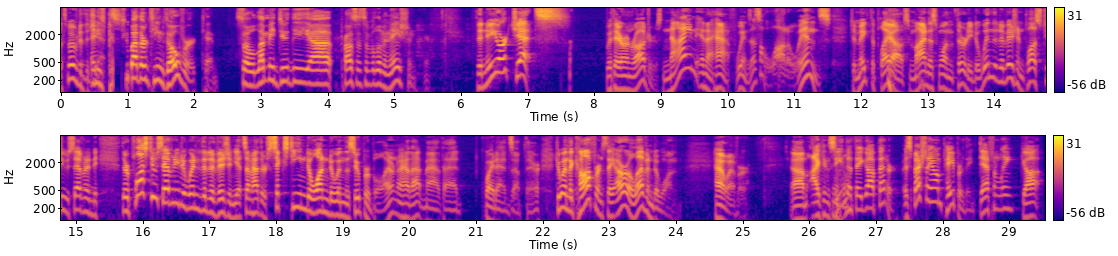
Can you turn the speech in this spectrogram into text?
Let's move to the Jets. And he's picked two other teams over, Tim. So let me do the uh, process of elimination here. The New York Jets with Aaron Rodgers. Nine and a half wins. That's a lot of wins to make the playoffs minus 130. To win the division, plus 270. They're plus 270 to win the division, yet somehow they're 16 to 1 to win the Super Bowl. I don't know how that math had quite adds up there. To win the conference, they are 11 to 1. However, um, I can see mm-hmm. that they got better, especially on paper. They definitely got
